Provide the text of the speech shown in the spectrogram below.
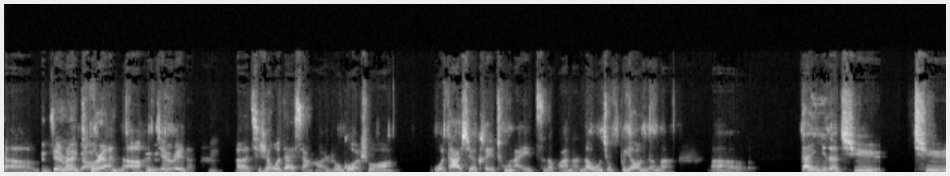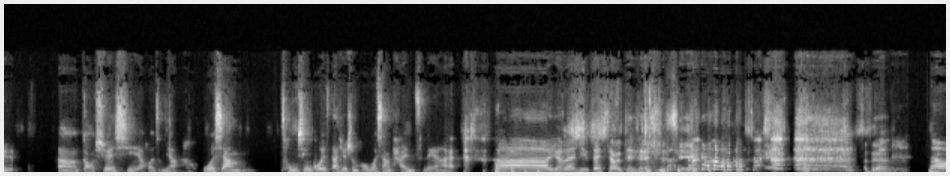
呃很尖锐的，突然的啊，很尖锐的。嗯，呃，其实我在想哈，如果说我大学可以重来一次的话呢，那我就不要那么呃单一的去去。啊，搞学习或者怎么样？我想重新过一次大学生活，我想谈一次恋爱。啊，原来你在想这件事情。对，那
